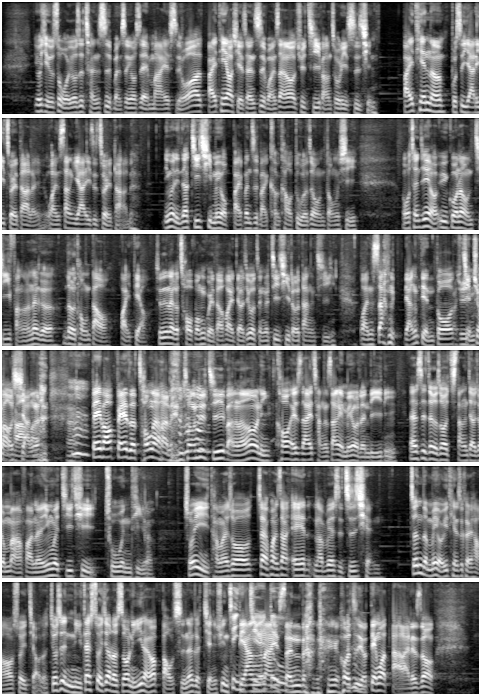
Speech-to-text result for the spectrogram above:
尤其是我又是城市本身又是 MIS，我要白天要写城市，晚上要去机房处理事情。白天呢不是压力最大的，晚上压力是最大的，因为你知道机器没有百分之百可靠度的这种东西。我曾经有遇过那种机房啊，那个热通道坏掉，就是那个抽风轨道坏掉，结果整个机器都宕机。晚上两点多警报响了，嗯、背包背着冲啊，人冲去机房，然后你 call SI 厂商也没有人理你。但是这个时候商家就骂翻了，因为机器出问题了。所以坦白说，在换上 AWS 之前，真的没有一天是可以好好睡觉的。就是你在睡觉的时候，你依然要保持那个简讯叮那一声的，或者有电话打来的时候。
